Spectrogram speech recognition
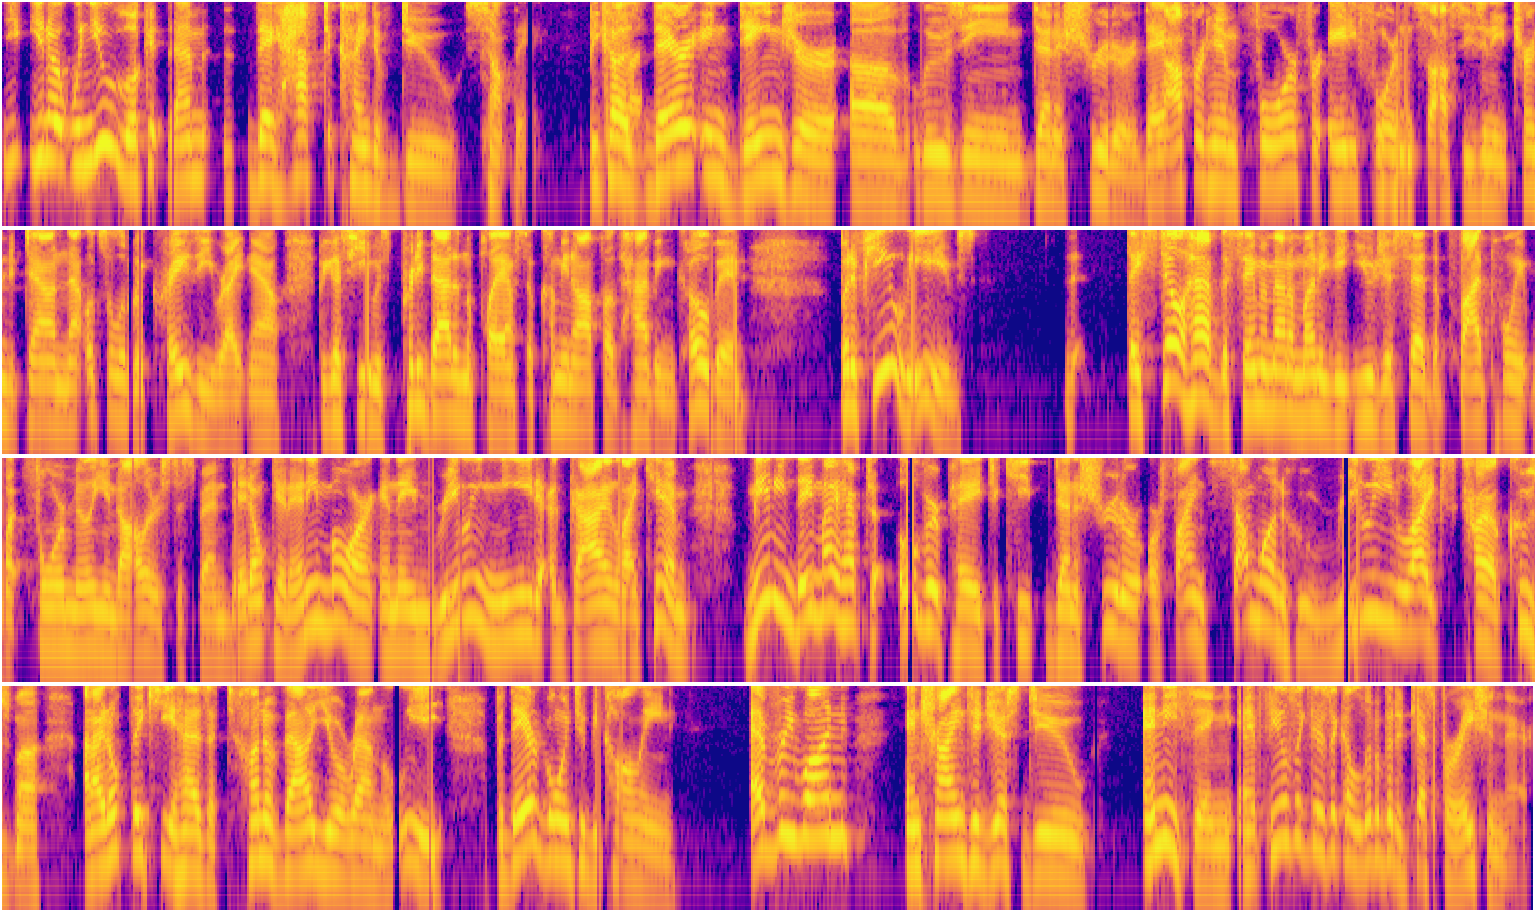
you know, when you look at them, they have to kind of do something because they're in danger of losing Dennis Schroeder. They offered him four for 84 in this offseason. He turned it down. And that looks a little bit crazy right now because he was pretty bad in the playoffs, so coming off of having COVID. But if he leaves, they still have the same amount of money that you just said the five point what four million dollars to spend they don't get any more and they really need a guy like him meaning they might have to overpay to keep dennis schroeder or find someone who really likes kyle kuzma and i don't think he has a ton of value around the league but they are going to be calling everyone and trying to just do anything and it feels like there's like a little bit of desperation there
